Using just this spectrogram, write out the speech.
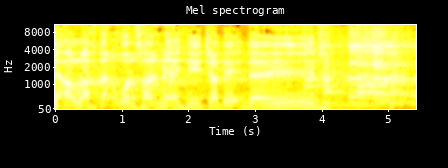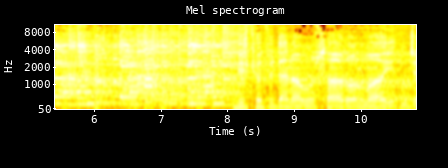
Ne Allah'tan korkar ne hicap eder. Bir kötüden namusar olmayınca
